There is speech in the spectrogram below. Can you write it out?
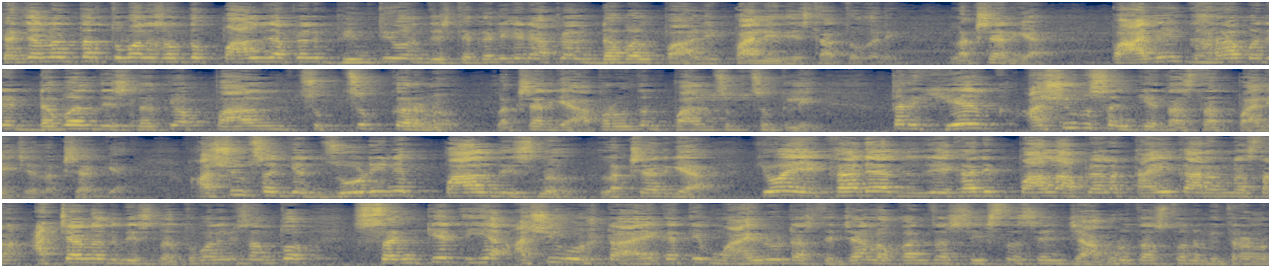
त्याच्यानंतर तुम्हाला सांगतो पाल जे आपल्याला भिंतीवर दिसते कधी कधी आपल्याला डबल पाली पाली दिसतात वगैरे लक्षात घ्या. पाली घरामध्ये डबल दिसणं किंवा पाल चुकचुक करणं लक्षात घ्या. आपण म्हणतो पाल चुकचुकली. तर हे अशुभ संकेत असतात पालीचे लक्षात घ्या. अशुभ संकेत जोडीने पाल दिसणं लक्षात घ्या. किंवा एखाद्या एखादी पाल आपल्याला काही कारण नसताना अचानक दिसणं. तुम्हाला मी सांगतो संकेत ही अशी गोष्ट आहे का ती मायन्यूट असते. ज्या लोकांचा सिक्स्थ सेन्स जागृत असतो ना मित्रांनो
